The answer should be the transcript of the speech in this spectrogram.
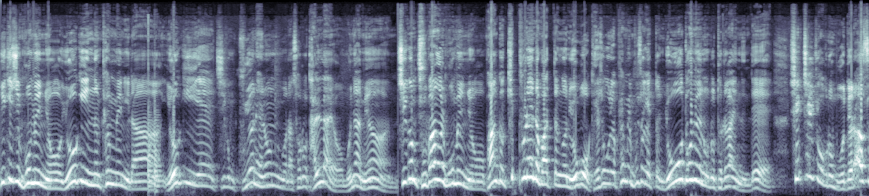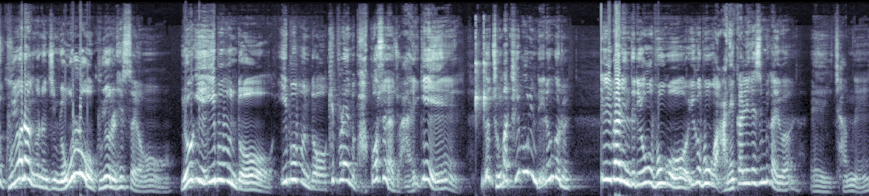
이게 지금 보면요 여기 있는 평면이랑 여기에 지금 구현해 놓은 거나 서로 달라요. 뭐냐면 지금 주방을 보면요 방금 키플랜을 봤던 건 요거 계속 우리가 평면 분석했던 요 도면으로 들어가 있는데 실질적으로 모델 하우스 구현한 거는 지금 요걸로 구현을 했어요. 여기에 이 부분도 이 부분도 키플랜도 바꿨어야죠. 아 이게 이거 정말 기본인데 이런 거를 일반인들이 이거 보고 이거 보고 안 헷갈리겠습니까 이거? 에이 참네.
